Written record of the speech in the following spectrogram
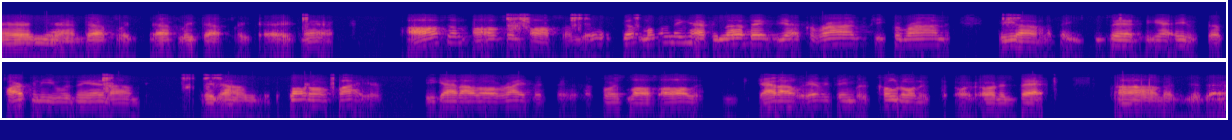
Amen. Definitely, definitely, definitely. Amen. Awesome, awesome, awesome. Good morning, happy love day. Yeah, Quran, keep Quran. He, um, I think he said he had he, the apartment he was in, um, it um caught on fire. He got out all right, but uh, of course lost all. Got out with everything but a coat on his on, on his back. Um, and, uh,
